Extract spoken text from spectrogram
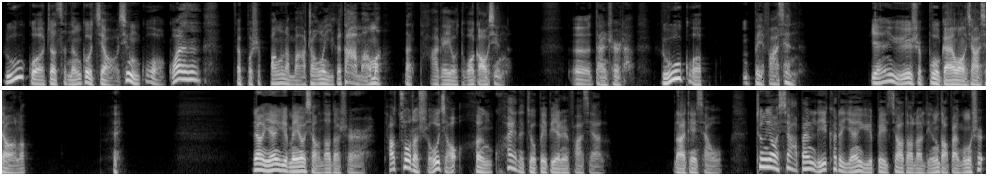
如果这次能够侥幸过关，这不是帮了马昭文一个大忙吗？那他该有多高兴啊！呃，但是呢，如果被发现呢？言语是不敢往下想了。嘿，让言语没有想到的是，他做的手脚很快的就被别人发现了。那天下午，正要下班离开的言语被叫到了领导办公室，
